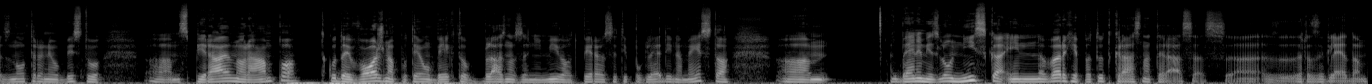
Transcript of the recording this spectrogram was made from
z notranjo v bistvu um, spiralno rampo, tako da je vožnja po tem objektu blazno zanimiva, odpirajo se ti pogledi na mesto. Um, V enem je zelo nizka, in na vrhu je pa tudi krasna terasa s, z razgledom.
